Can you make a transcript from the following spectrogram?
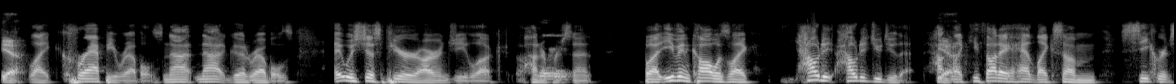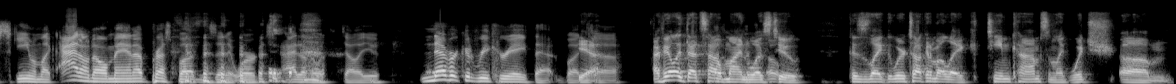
Yeah, like crappy rebels, not not good rebels. It was just pure RNG luck, hundred percent. But even Call was like, "How did how did you do that?" How, Yeah. Like he thought I had like some secret scheme. I'm like, I don't know, man. I pressed buttons and it worked. I don't know what to tell you. Never could recreate that, but Yeah. uh, I feel like that's how That's mine was Oh. too. Because like we were talking about like team comps and like which um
